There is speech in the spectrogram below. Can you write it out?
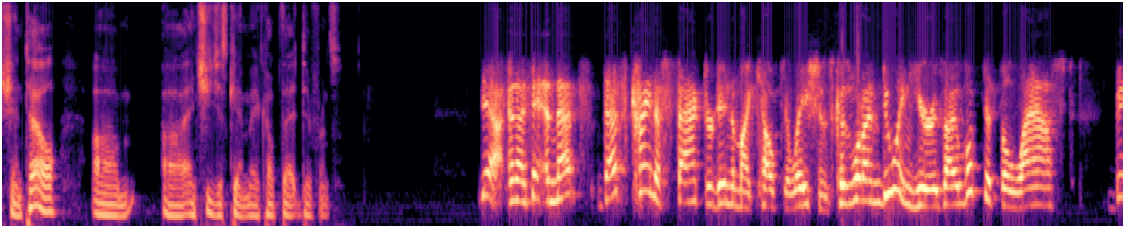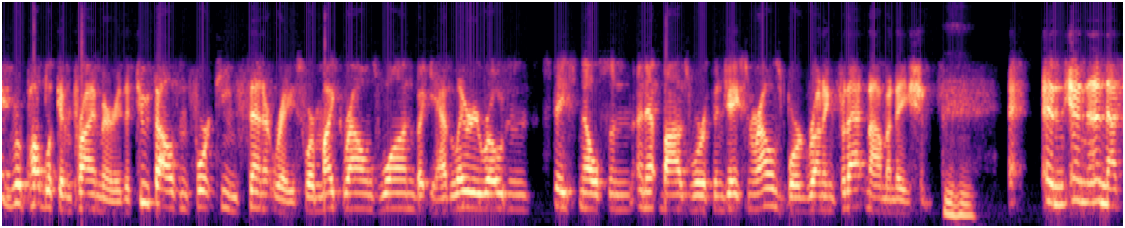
Shantel, um, uh, and she just can't make up that difference. Yeah, and I think and that's that's kind of factored into my calculations because what I'm doing here is I looked at the last big Republican primary, the 2014 Senate race where Mike Rounds won, but you had Larry Rhoden, Stace Nelson, Annette Bosworth, and Jason Ravnsborg running for that nomination. Mm-hmm. And, and and that's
